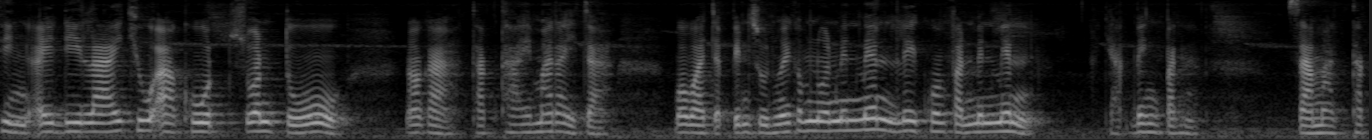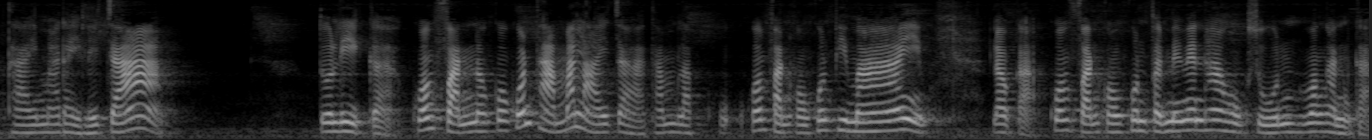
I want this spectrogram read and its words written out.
ทิ้ง ID Line QR Code ส่วนตัวเนาะค่ะทักทายมาได้จ้ะ บ่ว่าจะเป็นสูตรหวยคำนวณแม่นๆ เลขความฝันแม่นๆ อยากแบ่งปัน สามารถทักทายมาได้เลยจ้า ตัวเลขอะความฝันเนาะก็คนถามมาหลายจ้ะทำหรับความฝันของคนพี่ไม้แล้วก็ความฝันของคนฝันแม่นห้าหกศูนย์ว่างหันกะ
